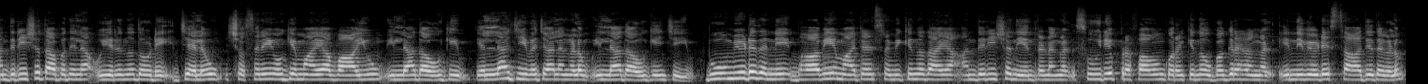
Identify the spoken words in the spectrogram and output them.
അന്തരീക്ഷ താപനില ഉയരുന്നതോടെ ജലവും ശ്വസനയോഗ്യമായ വായുവും ഇല്ലാതാവുകയും എല്ലാ ജീവജാലങ്ങളും ഇല്ലാതാവുകയും ചെയ്യും. ഭൂമിയുടെ തന്നെ ഭാവിയെ മാറ്റാൻ ശ്രമിക്കുന്നതായ അന്തരീക്ഷ നിയന്ത്രണങ്ങൾ സൂര്യപ്രഭാവം കുറയ്ക്കുന്ന ഉപഗ്രഹങ്ങൾ എന്നിവയുടെ സാധ്യതകളും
